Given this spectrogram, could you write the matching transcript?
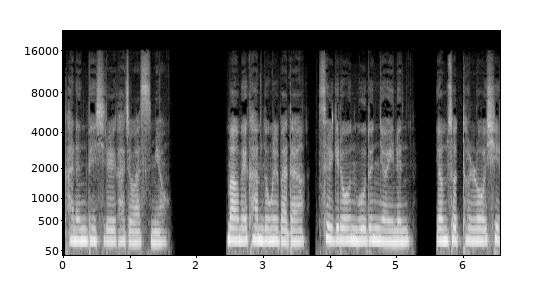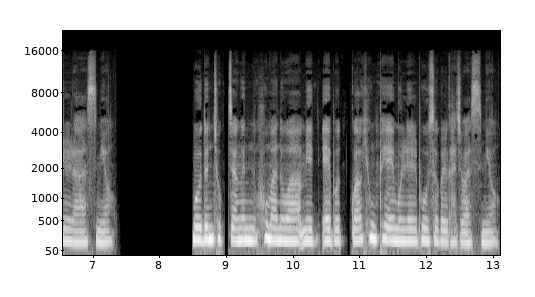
가는 배실을 가져왔으며 마음의 감동을 받아 슬기로운 모든 여인은 염소털로 실을 낳았으며 모든 족장은 후마노와 및 에봇과 흉패에 물릴 보석을 가져왔으며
